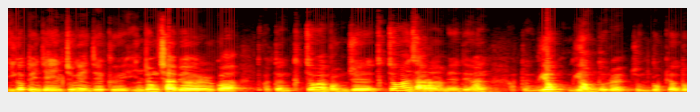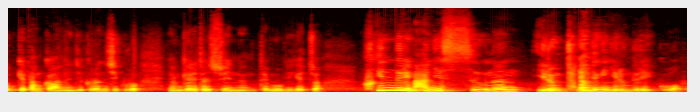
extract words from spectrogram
이것도 이제 일종의 이제 그 인종차별과 어떤 특정한 범죄, 특정한 사람에 대한 어떤 위험 위험도를 좀 높여 높게 평가하는 이제 그런 식으로 연결이 될 수 있는 대목이겠죠. 흑인들이 많이 쓰는 이름 전형적인 이름들이 있고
